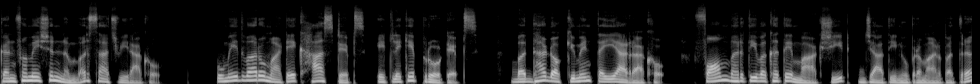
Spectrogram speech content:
કન્ફર્મેશન નંબર સાચવી રાખો. ઉમેદવારો માટે ખાસ ટિપ્સ એટલે કે પ્રો ટિપ્સ બધા ડોક્યુમેન્ટ તૈયાર રાખો. ફોર્મ ભરતી વખતે માર્કશીટ જાતિનું પ્રમાણપત્ર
